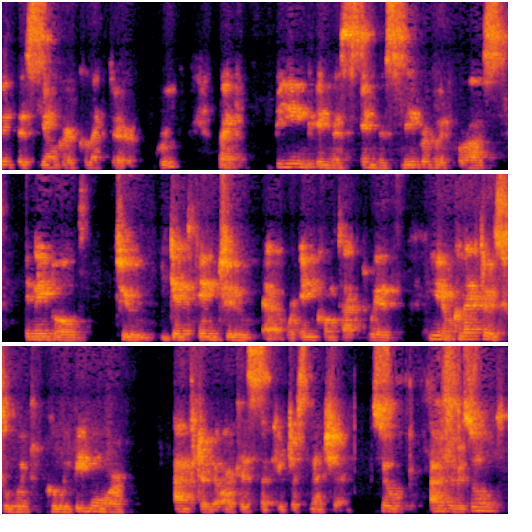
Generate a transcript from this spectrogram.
with this younger collector group, but being in this in this neighborhood for us enabled to get into uh, or in contact with you know collectors who would who would be more after the artists that you just mentioned. So as a result,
